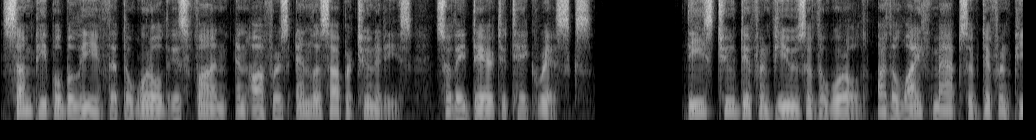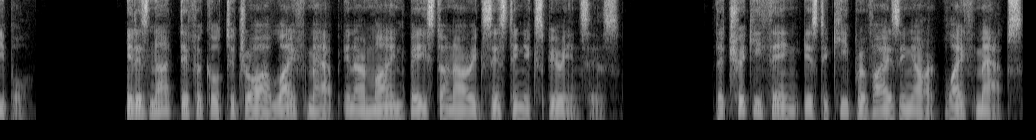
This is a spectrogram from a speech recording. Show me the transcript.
Some people believe that the world is fun and offers endless opportunities, so they dare to take risks. These two different views of the world are the life maps of different people. It is not difficult to draw a life map in our mind based on our existing experiences. The tricky thing is to keep revising our life maps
